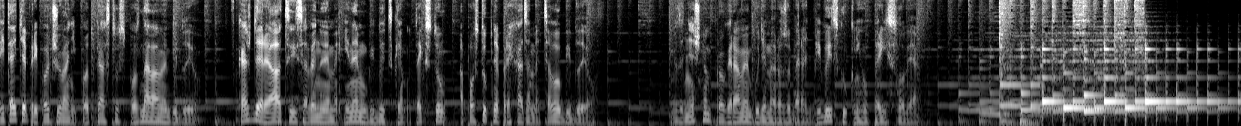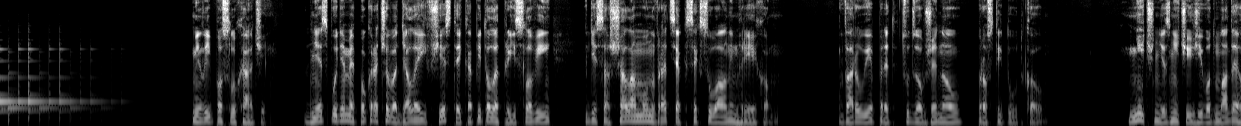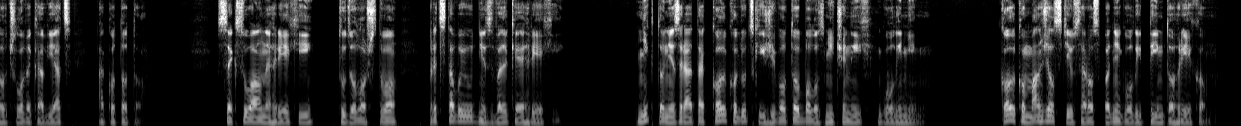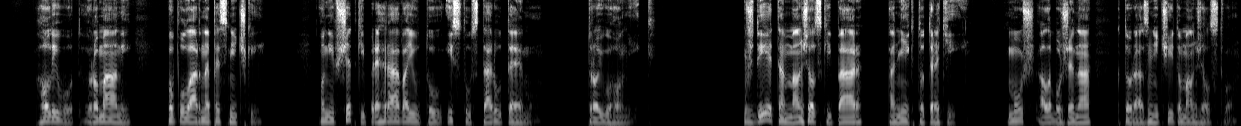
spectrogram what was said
Vitajte pri počúvaní podcastu Spoznávame Bibliu. V každej relácii sa venujeme inému biblickému textu a postupne prechádzame celou Bibliou. V dnešnom programe budeme rozoberať biblickú knihu Príslovia. Milí poslucháči, dnes budeme pokračovať ďalej v 6. kapitole prísloví, kde sa Šalamún vracia k sexuálnym hriechom. Varuje pred cudzou ženou, prostitútkou. Nič nezničí život mladého človeka viac ako toto. Sexuálne hriechy, cudzoložstvo predstavujú dnes veľké hriechy. Nikto nezráta, koľko ľudských životov bolo zničených kvôli ním. Koľko manželstiev sa rozpadne kvôli týmto hriechom. Hollywood, romány, populárne pesničky. Oni všetky prehrávajú tú istú starú tému. Trojuholník. Vždy je tam manželský pár a niekto tretí. Muž alebo žena, ktorá zničí to manželstvo.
